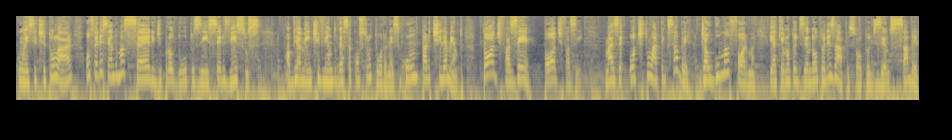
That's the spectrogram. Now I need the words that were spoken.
com esse titular, oferecendo uma série de produtos e serviços obviamente vindo dessa construtora, né? Esse compartilhamento. Pode fazer? Pode fazer. Mas é, o titular tem que saber, de alguma forma. E aqui eu não estou dizendo autorizar, pessoal, estou dizendo saber.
